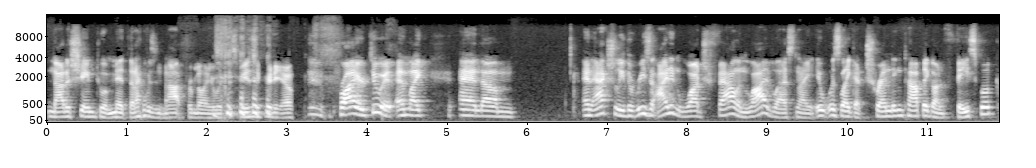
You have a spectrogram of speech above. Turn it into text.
not ashamed to admit that I was not familiar with this music video prior to it, and like and um and actually the reason I didn't watch Fallon live last night, it was like a trending topic on Facebook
